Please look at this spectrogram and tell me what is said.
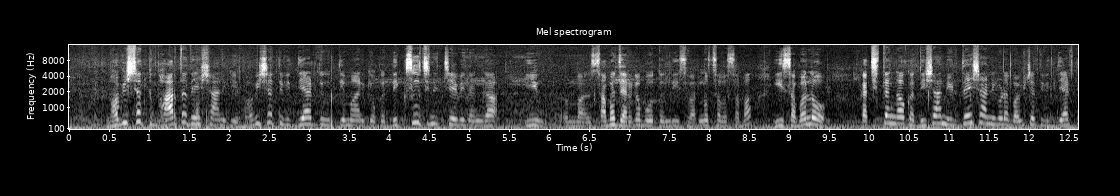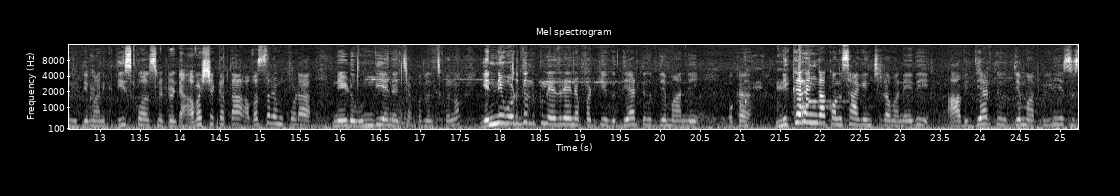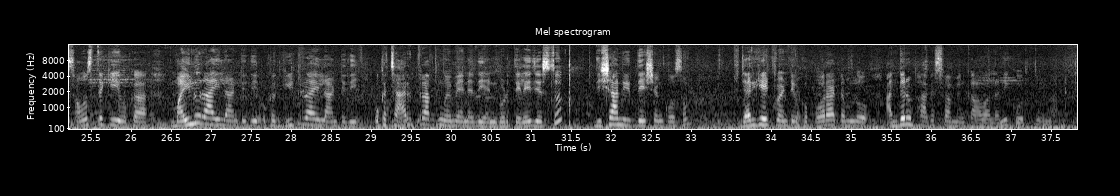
భవిష్యత్ భారతదేశానికి భవిష్యత్ విద్యార్థి ఉద్యమానికి ఒక దిక్సూచినిచ్చే విధంగా ఈ మ, సభ జరగబోతుంది ఈ స్వర్ణోత్సవ సభ. ఈ సభలో ఖచ్చితంగా ఒక దిశానిర్దేశాన్ని కూడా భవిష్యత్ విద్యార్థి ఉద్యమానికి తీసుకోవాల్సినటువంటి ఆవశ్యకత అవసరం కూడా నేడు ఉంది అనేది చెప్పదలుచుకున్నాం. ఎన్ని ఒడిదుడుకులు ఎదురైనప్పటికీ విద్యార్థి ఉద్యమాన్ని ఒక నికరంగా కొనసాగించడం అనేది ఆ విద్యార్థి ఉద్యమ పీడిఎస్ సంస్థకి ఒక మైలురాయి లాంటిది ఒక గీటురాయి లాంటిది ఒక చారిత్రాత్మకమైనది అని కూడా తెలియజేస్తూ దిశానిర్దేశం కోసం జరిగేటువంటి ఒక పోరాటంలో అందరూ భాగస్వామ్యం కావాలని కోరుతున్నాను.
